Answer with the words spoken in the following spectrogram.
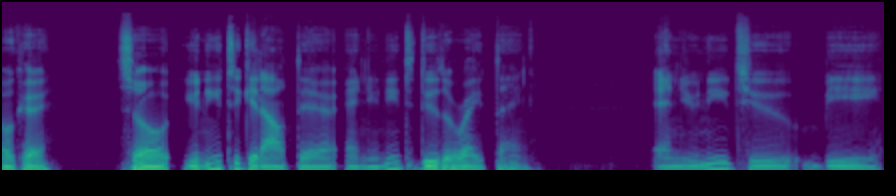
Okay? So you need to get out there and you need to do the right thing. And you need to be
